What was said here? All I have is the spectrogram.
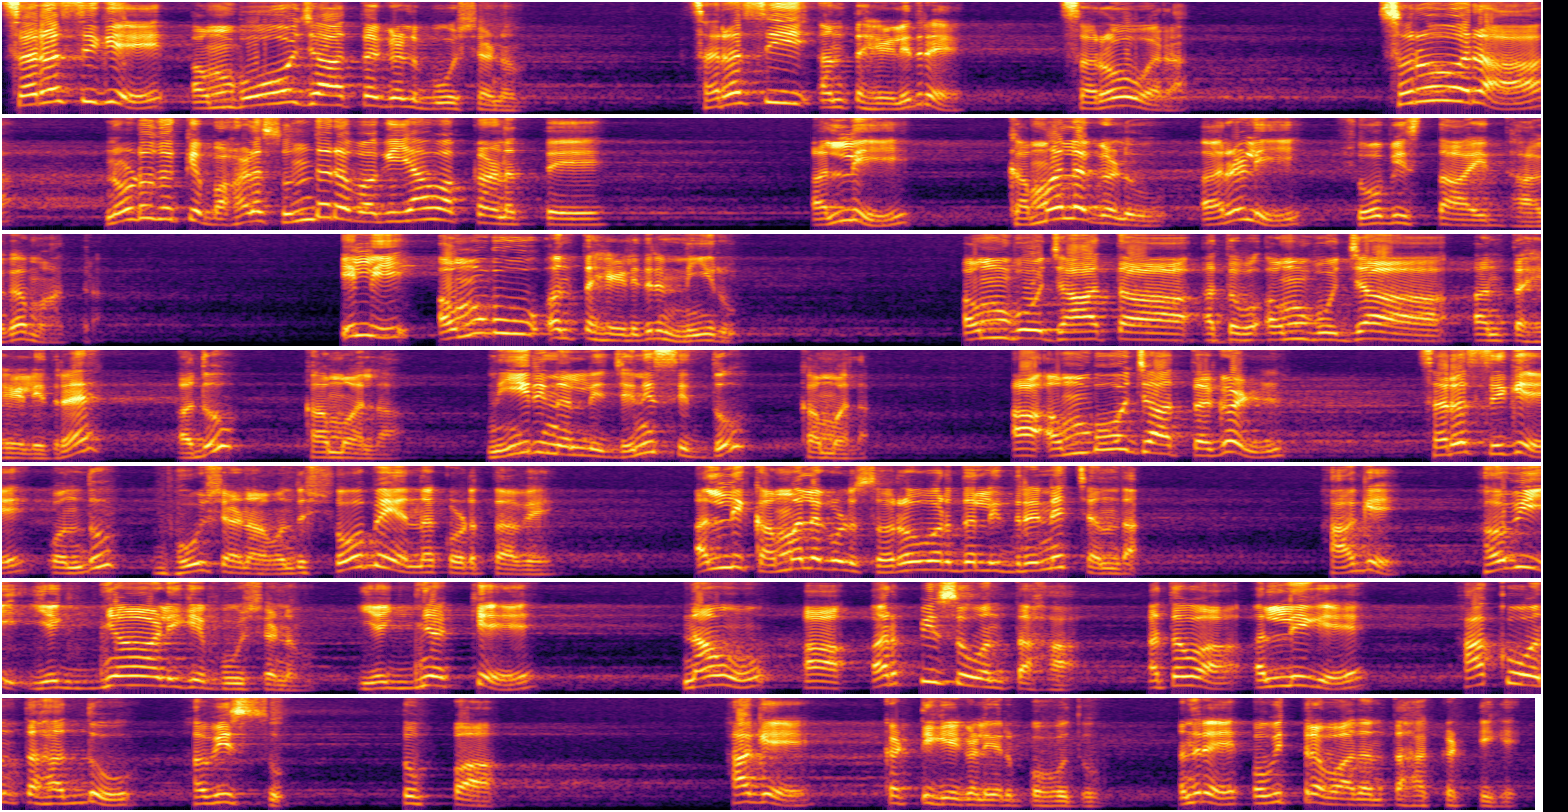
ಸರಸಿಗೆ ಅಂಬೋಜಾತಗಳ ಭೂಷಣಂ. ಸರಸಿ ಅಂತ ಹೇಳಿದರೆ ಸರೋವರ. ಸರೋವರ ನೋಡೋದಕ್ಕೆ ಬಹಳ ಸುಂದರವಾಗಿ ಯಾವಾಗ ಕಾಣುತ್ತೆ? ಅಲ್ಲಿ ಕಮಲಗಳು ಅರಳಿ ಶೋಭಿಸ್ತಾ ಇದ್ದಾಗ ಮಾತ್ರ. ಇಲ್ಲಿ ಅಂಬು ಅಂತ ಹೇಳಿದರೆ ನೀರು. ಅಂಬುಜಾತ ಅಥವಾ ಅಂಬುಜ ಅಂತ ಹೇಳಿದರೆ ಅದು ಕಮಲ. ನೀರಿನಲ್ಲಿ ಜನಿಸಿದ್ದು ಕಮಲ. ಆ ಅಂಬೋಜಾತಗಳು ಸರಸಿಗೆ ಒಂದು ಭೂಷಣ, ಒಂದು ಶೋಭೆಯನ್ನು ಕೊಡ್ತವೆ. ಅಲ್ಲಿ ಕಮಲಗಳು ಸರೋವರದಲ್ಲಿದ್ರೇನೆ ಚಂದ. ಹಾಗೆ ಹವಿ ಯಜ್ಞಾಳಿಗೆ ಭೂಷಣಂ. ಯಜ್ಞಕ್ಕೆ ನಾವು ಆ ಅರ್ಪಿಸುವಂತಹ ಅಥವಾ ಅಲ್ಲಿಗೆ ಹಾಕುವಂತಹದ್ದು ಹವಿಸ್ಸು, ತುಪ್ಪ, ಹಾಗೆ ಕಟ್ಟಿಗೆಗಳಿರಬಹುದು. ಅಂದರೆ ಪವಿತ್ರವಾದಂತಹ ಕಟ್ಟಿಗೆ.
